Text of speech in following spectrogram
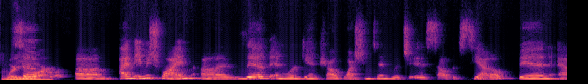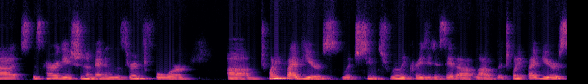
where so, you are? Um, I'm Amy Schweim, uh, live and work in Puyallup, Washington, which is south of Seattle. Been at this congregation, Emmanuel Lutheran, for um, 25 years, which seems really crazy to say that out loud, but 25 years.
